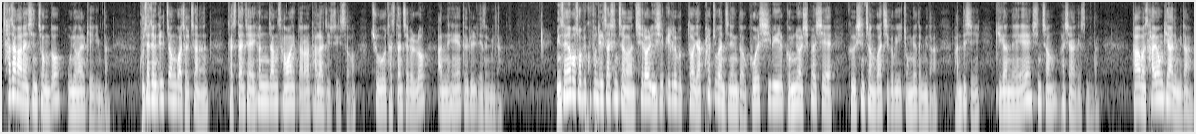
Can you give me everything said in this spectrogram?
찾아가는 신청도 운영할 계획입니다. 구체적인 일정과 절차는 자치단체의 현장 상황에 따라 달라질 수 있어 추후 자치단체별로 안내해 드릴 예정입니다. 민생여보 소비 쿠폰 1차 신청은 7월 21일부터 약 8주간 진행되어 9월 12일 금요일 18시에 그 신청과 지급이 종료됩니다. 반드시 기간 내에 신청하셔야겠습니다. 다음은 사용 기한입니다.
